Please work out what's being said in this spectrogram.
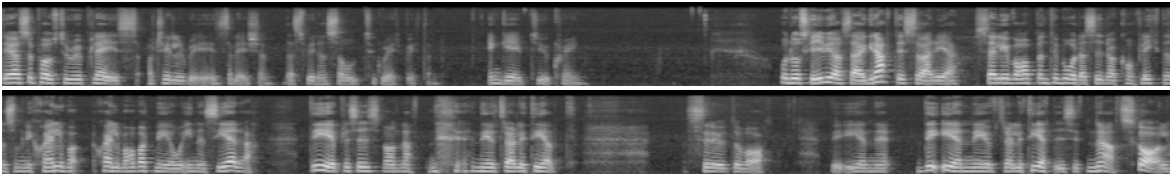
They are supposed to replace artillery installation that Sweden sold to Great Britain and gave to Ukraine. Och då skriver jag så här. Grattis Sverige! Säljer vapen till båda sidor av konflikten som ni själva, själva har varit med och initiera. Det är precis vad neutralitet ser ut att vara. Det är det är neutralitet i sitt nötskal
